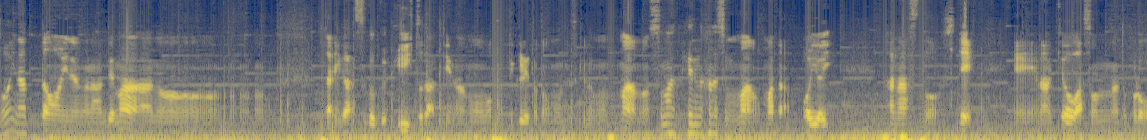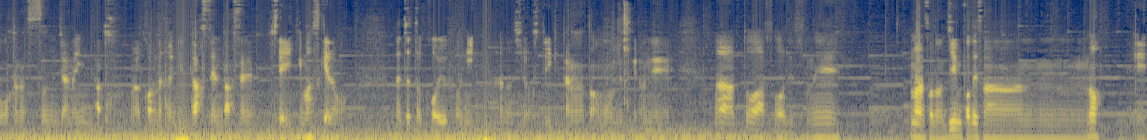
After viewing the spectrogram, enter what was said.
ごいなと思いながら、で、まあ、あのー、二人がすごくいい人だっていうのはもう分かってくれたと思うんですけども、まあ、まあ、その辺の話も、まあ、また、おいおい、話すとして、えー、まあ、今日はそんなところをお話すんじゃないんだと、まあ、こんな風に脱線脱線していきますけども、まあ、ちょっとこういう風に話をしていけたらなと思うんですけどね。まあ、あとはそうですね。まあそのジンポテさんの、え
